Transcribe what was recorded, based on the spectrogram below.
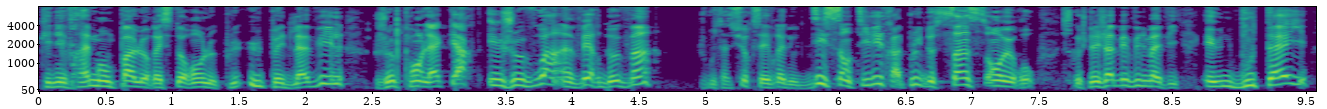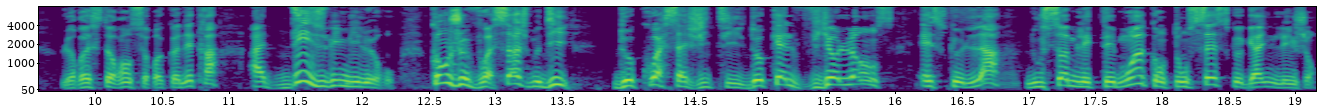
qui n'est vraiment pas le restaurant le plus huppé de la ville. Je prends la carte et je vois un verre de vin je vous assure que c'est vrai, de 10 centilitres à plus de 500 euros, ce que je n'ai jamais vu de ma vie. Et une bouteille, le restaurant se reconnaîtra, à 18 000 euros. Quand je vois ça, je me dis, de quoi s'agit-il? De quelle violence est-ce que là, nous sommes les témoins quand on sait ce que gagnent les gens?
